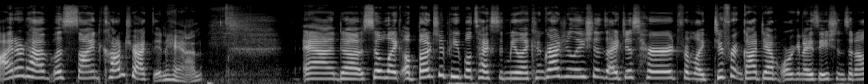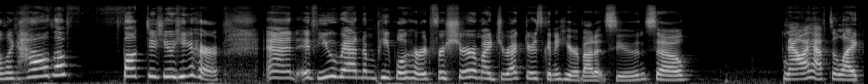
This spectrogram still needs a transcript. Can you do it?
I don't have a signed contract in hand. And uh, so, like, a bunch of people texted me, like, congratulations, I just heard from like different goddamn organizations. And I was like, how the fuck did you hear? And if you random people heard, for sure, my director is going to hear about it soon. So, now I have to like,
